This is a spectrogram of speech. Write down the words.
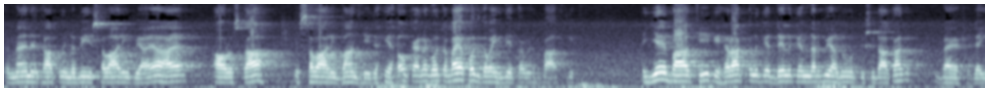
تو میں نے کہا، کوئی نبی سواری پہ آیا ہے اور اس کا یہ سواری باندھ ہی گئی ہے۔ وہ کہہ رہے تو میں خود گواہی دیتا ہوں اس بات کی۔ یہ بات تھی کہ ہراکل کے دل کے اندر بھی حضور کی صداقت بیٹھ گئی۔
